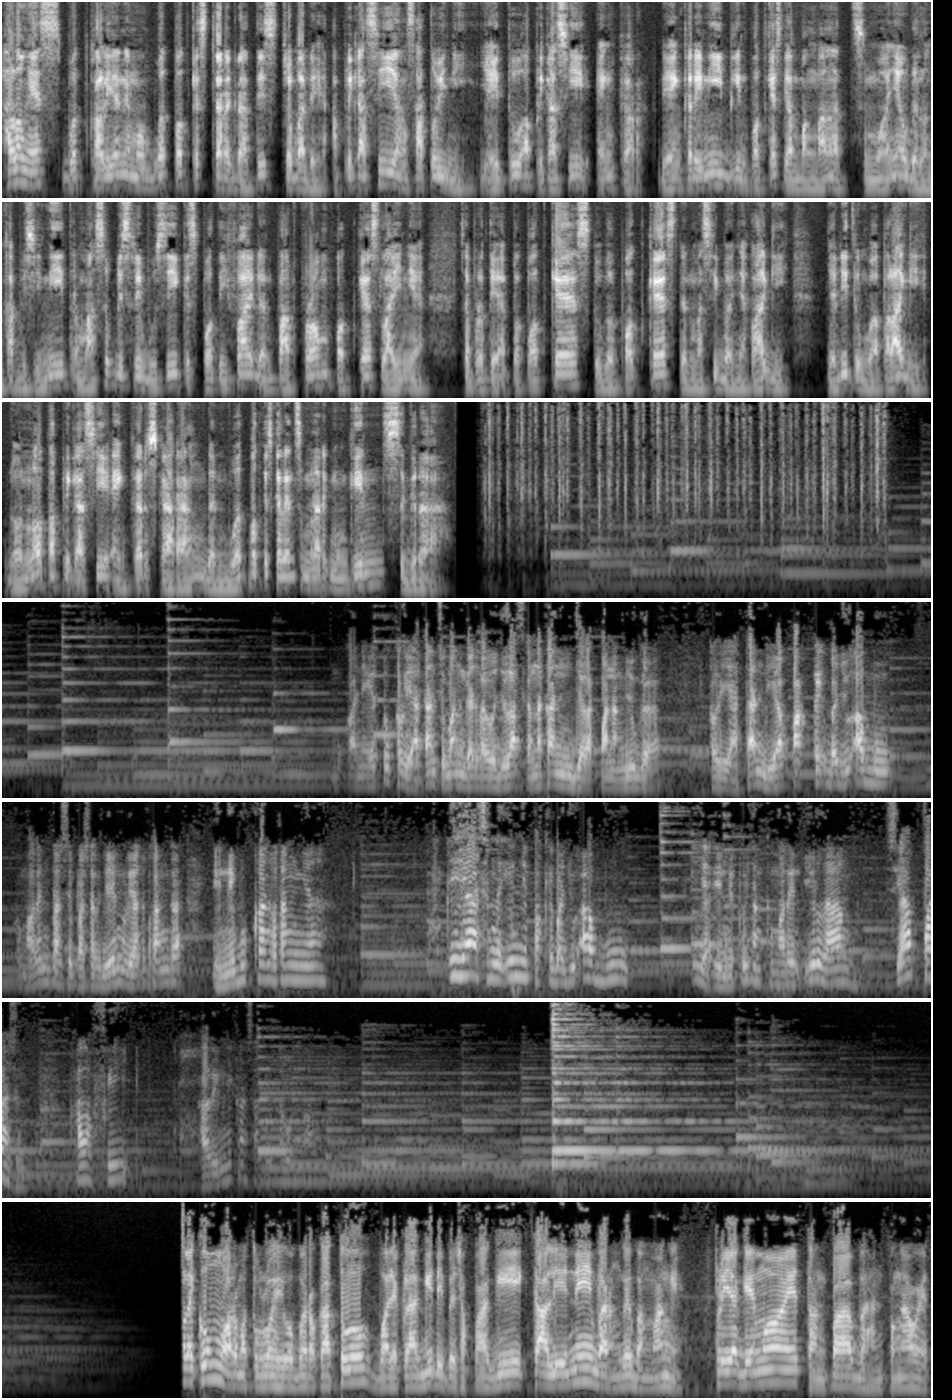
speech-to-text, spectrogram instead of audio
Halo guys, buat kalian yang mau buat podcast secara gratis, coba deh aplikasi yang satu ini, yaitu aplikasi Anchor. Di Anchor ini bikin podcast gampang banget. Semuanya udah lengkap di sini, termasuk distribusi ke Spotify dan platform podcast lainnya, seperti Apple Podcast, Google Podcast, dan masih banyak lagi. Jadi tunggu apa lagi? Download aplikasi Anchor sekarang dan buat podcast kalian semenarik mungkin segera. Mukanya itu kelihatan cuman nggak terlalu jelas karena kan jarak pandang juga. Kelihatan dia pakai baju abu. Kemarin pas di pasar dia ngelihat orang nggak ini bukan orangnya. Iya sebenarnya ini pakai baju abu. Iya ini tuh yang kemarin hilang. Siapa? Sen? Alfi. Hari ini kan satu tahun Alfi Assalamualaikum warahmatullahi wabarakatuh. Balik lagi di besok pagi. Kali ini bareng gue Bang Mange. Pria gemoy tanpa bahan pengawet.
